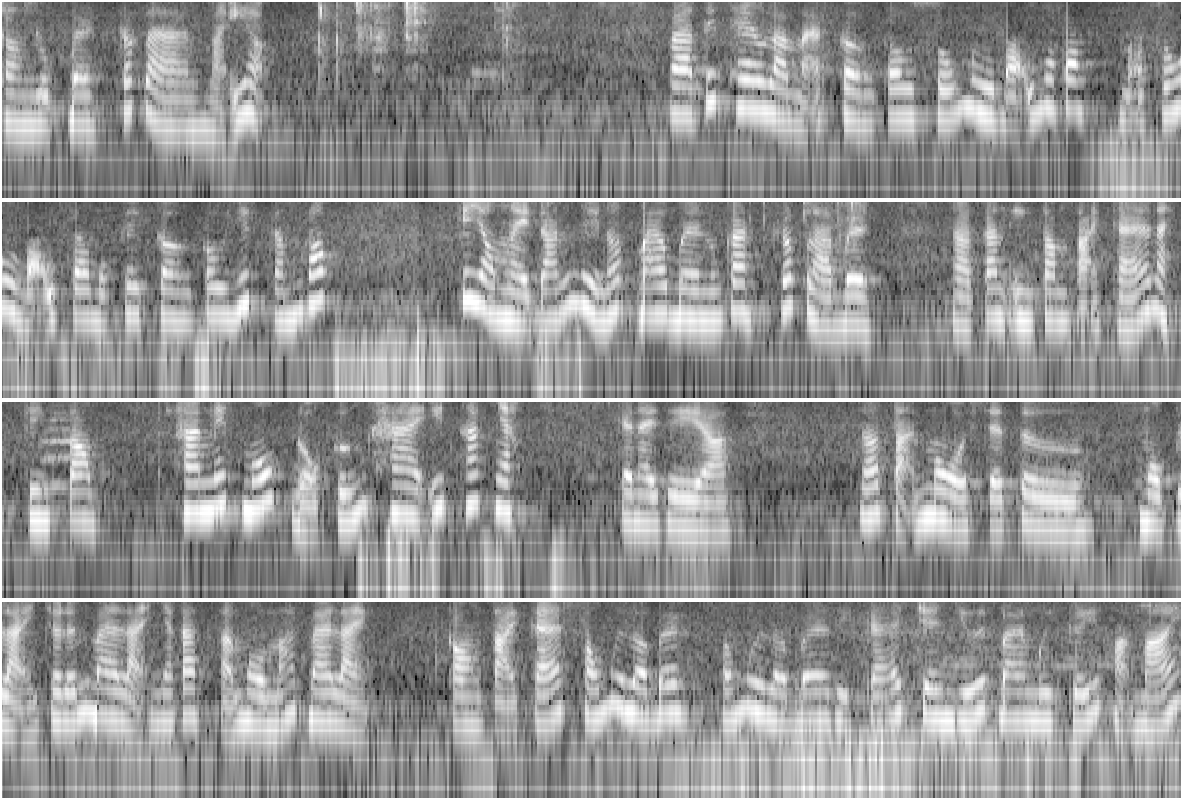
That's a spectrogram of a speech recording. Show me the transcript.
cần lục bền rất là nảy ạ và tiếp theo là mã cần câu số 17 nha con. Mã số 17 sau một cây cần câu dít cắm gốc cái dòng này đánh thì nó bao bền luôn canh rất là bền. À, canh yên tâm tại cá này kiên tông 2m1 độ cứng 2XH nha. Cái này thì à, nó tải mồi sẽ từ một lạng cho đến 3 lạng nha các tải mồi mát 3 lạng. Còn tại cá 60lb 60lb thì cá trên dưới 30kg thoải mái.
